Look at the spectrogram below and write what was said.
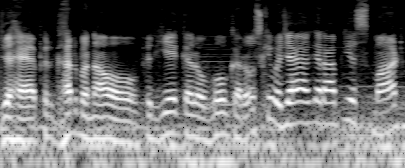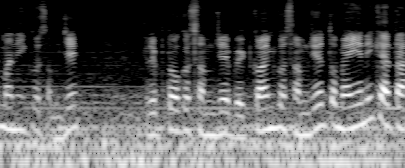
جو ہے، پھر گھر بناؤ، پھر یہ کرو، وہ کرو۔ اس کے بجائے اگر آپ یہ اسمارٹ منی کو سمجھیں کرپٹو کو سمجھے بٹ کوائن کو سمجھے تو میں یہ نہیں کہتا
